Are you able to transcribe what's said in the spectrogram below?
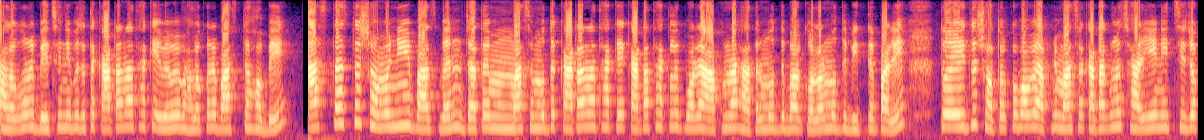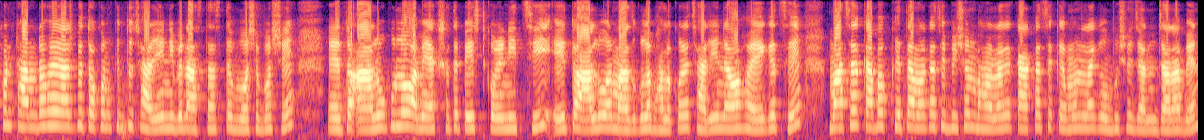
ভালো করে বেছে নিব, যাতে কাটা না থাকে, এভাবে ভালো করে বাছতে হবে। আস্তে আস্তে সময় নিয়ে বাঁচবেন যাতে মাছের মধ্যে কাটা না থাকে। কাটা থাকলে পরে আপনার হাতের মধ্যে বা গলার মধ্যে বিততে পারে। তো এই যে সতর্কভাবে আপনি মাছের কাটাগুলো ছাড়িয়ে নিচ্ছি। যখন ঠান্ডা হয়ে আসবে তখন কিন্তু ছাড়িয়ে নেবেন আস্তে আস্তে বসে বসে। তো আলুগুলো আমি একসাথে পেস্ট করে নিচ্ছি। এই তো আলু আর মাছগুলো ভালো করে ছাড়িয়ে নেওয়া হয়ে গেছে। মাছের কাবাব খেতে আমার কাছে ভীষণ ভালো লাগে। কার কাছে কেমন লাগে অবশ্যই জানাবেন।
